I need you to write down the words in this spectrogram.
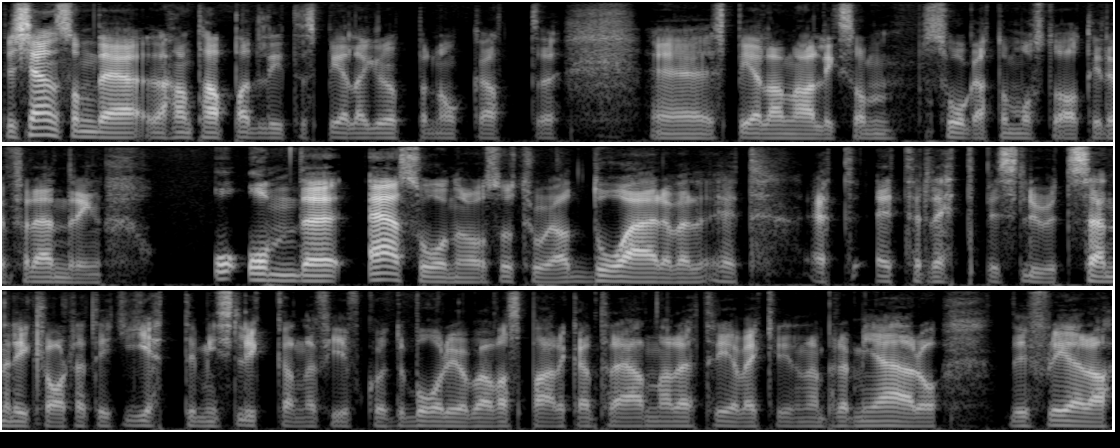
det känns som det, han tappade lite spelargruppen och att eh, spelarna liksom såg att de måste ha till en förändring. Och om det är så nu då, så tror jag då är det väl ett, ett, ett rätt beslut. Sen är det klart att det är ett jättemisslyckande för IFK Göteborg att behöva sparka en tränare tre veckor innan premiär och det är flera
